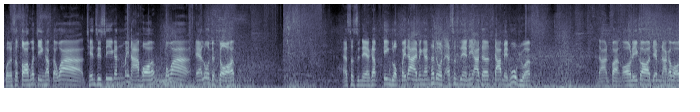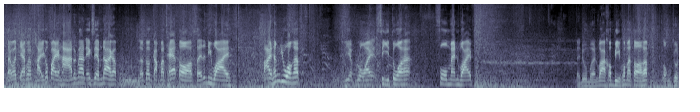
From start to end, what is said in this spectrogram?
เปิดสตอมก็จริงครับ แต่ว่าเชนซีซีกันไม่หนาพอครับ เพราะว่าแอโร่จะจ่อครับแอสซัสซิเนตครับกิ้งหลบไปได้ไม่งั้นถ้าโดนแอสซัสซิเนตนี่อาจจะดาเมจวูบอยู่ครับด้านฝั่งออริก็เจ็บหนักครับบอกแต่ว่าแจ๊บก็ไถเข้าไปหาทางด้าน XM ได้ครับ แล้วก็กลับมาแท้ต่อใส่ดีวายตายทั้งยวงครับ เรียบร้อย 4 ตัวฮะ โฟร์แมนไวฟ์แต่ดูเหมือนว่าเขาบีบเข้ามาต่อครับ ตรงจุด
